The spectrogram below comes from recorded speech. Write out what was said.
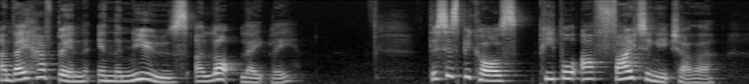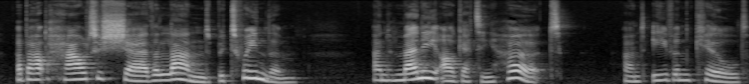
and they have been in the news a lot lately. This is because people are fighting each other about how to share the land between them, and many are getting hurt and even killed.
